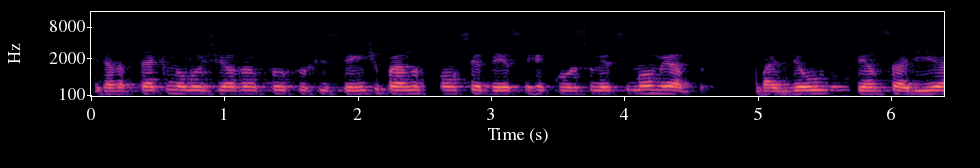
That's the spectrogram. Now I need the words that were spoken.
que a tecnologia avançou o suficiente para nos conceder esse recurso nesse momento. Mas eu pensaria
